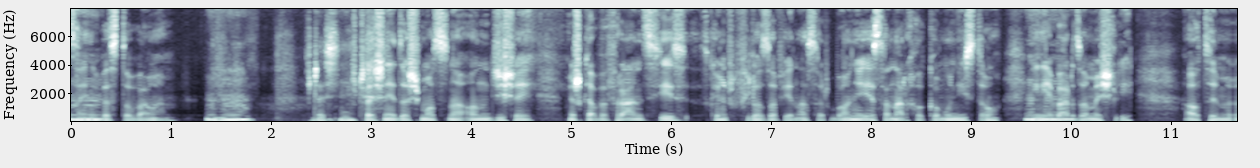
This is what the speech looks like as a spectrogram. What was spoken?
zainwestowałem. Mhm. Wcześniej. Wcześniej dość mocno. On dzisiaj mieszka we Francji, skończył filozofię na Sorbonie, jest anarchokomunistą i nie bardzo myśli o tym,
